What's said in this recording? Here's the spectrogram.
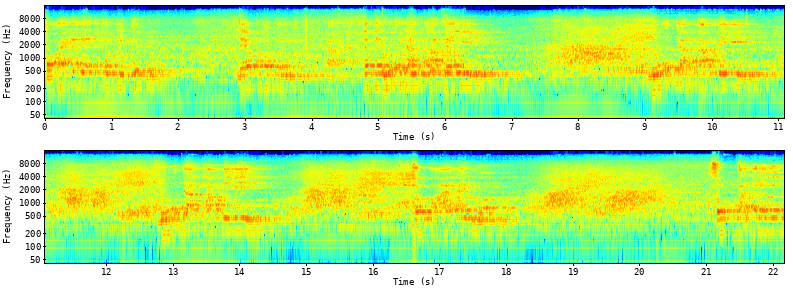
ขอให้นักเรียนคนยืนขึ้น แล้วพนมมืออะนักเรียนรู้จักทำดีรู้จักทำดี รู้จักทำดี ถวายในหลวงทรงพระเจริญ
